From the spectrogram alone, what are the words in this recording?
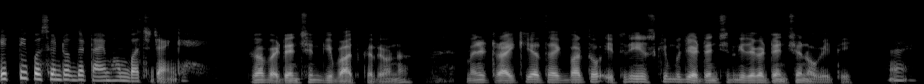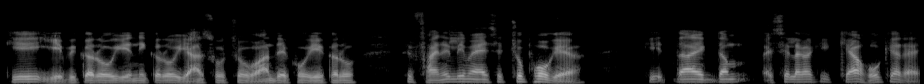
80 परसेंट ऑफ़ द टाइम हम बच जाएँगे। जो आप अटेंशन की बात कर रहे हो ना मैंने ट्राई किया था एक बार तो इतनी उसकी मुझे अटेंशन की जगह टेंशन हो गई थी। कि ये भी करो ये नहीं करो यहाँ सोचो वहाँ देखो ये करो। फिर फाइनली मैं ऐसे चुप हो गया कि इतना एकदम ऐसे लगा कि क्या हो क्या रहा है?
